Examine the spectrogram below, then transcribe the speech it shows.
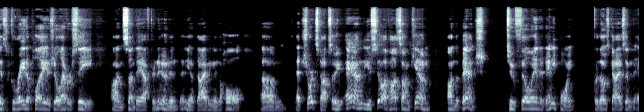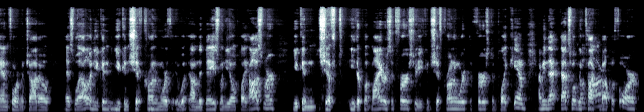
as great a play as you'll ever see on Sunday afternoon, and you know, diving in the hole um, at shortstop. So and you still have Ha-Seong Kim on the bench to fill in at any point for those guys and and for Machado as well. And you can you can shift Cronenworth on the days when you don't play Hosmer. You can shift either put Myers at first, or you can shift Cronenworth at first and play Kim. I mean that that's what we've So talked far? about before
